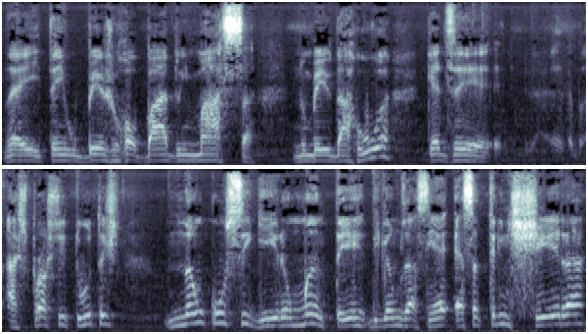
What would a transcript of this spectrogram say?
né, e tem o beijo roubado em massa no meio da rua, quer dizer, as prostitutas não conseguiram manter, digamos assim, essa trincheira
